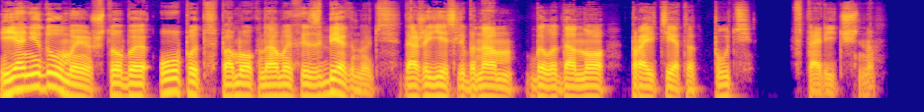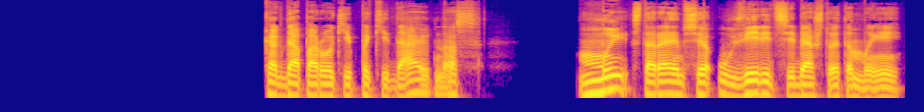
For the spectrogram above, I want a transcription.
И я не думаю, чтобы опыт помог нам их избегнуть, даже если бы нам было дано пройти этот путь вторично. Когда пороки покидают нас, мы стараемся уверить себя, что это мы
